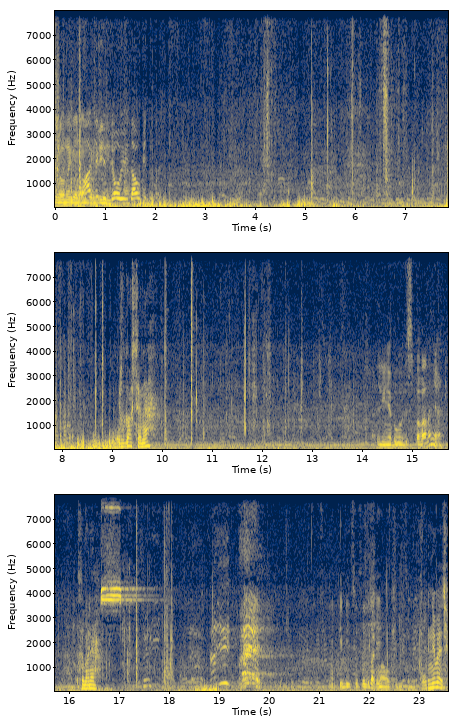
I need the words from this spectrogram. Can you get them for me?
Zielonego Lamborghini. wziął i dał mi tutaj. Już goście, nie? Linie były wysypowane? Nie. Chyba nie. Kibiców to To tak dzisiaj. mało kibiców. Nie być.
